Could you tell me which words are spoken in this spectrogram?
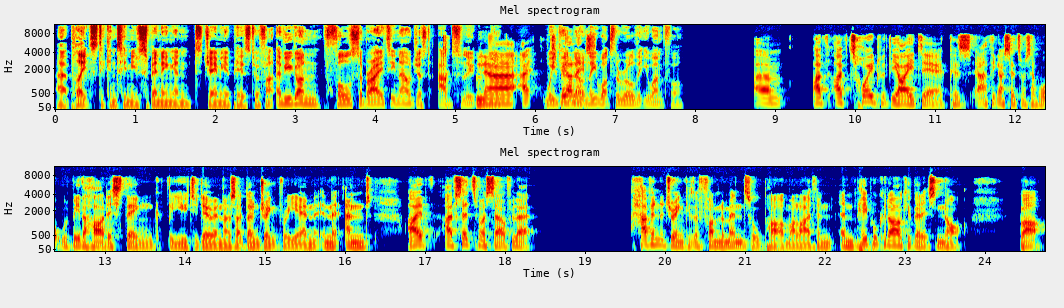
uh, plates to continue spinning, and Jamie appears to have found. Have you gone full sobriety now? Just absolutely no, I, weekend honest, only. What's the rule that you went for? Um, I've I've toyed with the idea because I think I said to myself, what would be the hardest thing for you to do? And I was like, don't drink for a year. And and, and I've I've said to myself, look, having a drink is a fundamental part of my life, and and people could argue that it's not, but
